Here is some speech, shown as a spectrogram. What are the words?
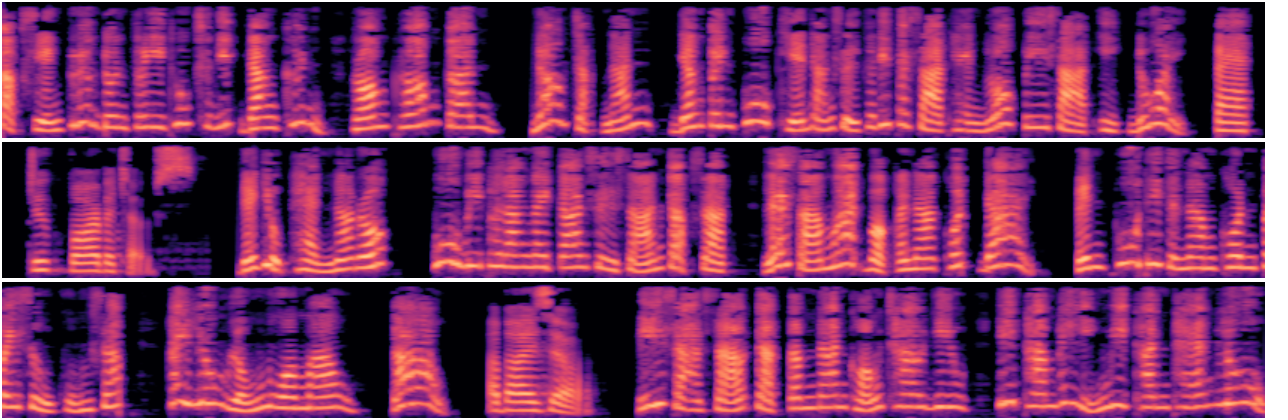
กับเสียงเครื่องดนตรีทุกชนิดดังขึ้น พร้อมๆกัน นอกจากนั้นยังเป็นผู้เขียนหนังสือคณิตศาสตร์แห่งโลกปีศาจอีกด้วย 8. Duke Barbatos, เดยุกแห่งนรก ผู้มีพลังในการสื่อสารกับสัตว์ และสามารถบอกอนาคตได้ เป็นผู้ที่จะนำคนไปสู่ขุมทรัพย์ ให้ลุ่มหลงมัวเมา 9. Abizel, ปีศาจสาวจากตำนานของชาวยิวที่ทำให้หญิงมีคันแท้งลูก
